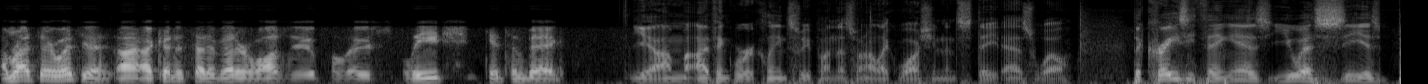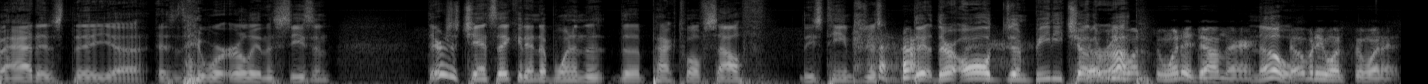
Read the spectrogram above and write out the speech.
I'm right there with you. I, I couldn't have said it better. Wazoo, Palouse, Leach, get them big. Yeah, I'm, I think we're a clean sweep on this one. I like Washington State as well. The crazy thing is, USC, as bad as they uh, as they were early in the season, there's a chance they could end up winning the, the Pac-12 South. These teams just they're, they're all going to beat each other Nobody up. Nobody wants to win it down there. No. nobody wants to win it.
